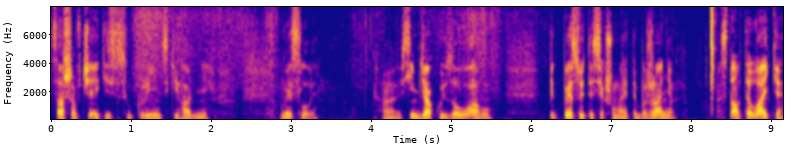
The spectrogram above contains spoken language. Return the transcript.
Саша вчи якісь українські гарні вислови. Е, всім дякую за увагу. Підписуйтесь, якщо маєте бажання. Ставте лайки.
